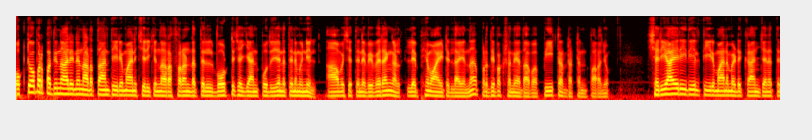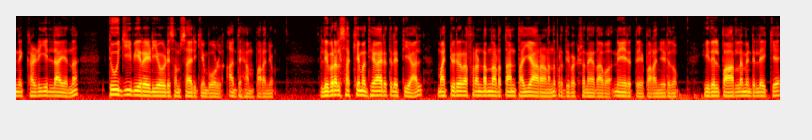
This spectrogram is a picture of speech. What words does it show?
ഒക്ടോബർ പതിനാലിന് നടത്താൻ തീരുമാനിച്ചിരിക്കുന്ന റഫറണ്ടത്തിൽ വോട്ട് ചെയ്യാൻ പൊതുജനത്തിന് മുന്നിൽ ആവശ്യത്തിന് വിവരങ്ങൾ ലഭ്യമായിട്ടില്ല എന്ന് പ്രതിപക്ഷ നേതാവ് പീറ്റർ ഡട്ടൻ പറഞ്ഞു. ശരിയായ രീതിയിൽ തീരുമാനമെടുക്കാൻ ജനത്തിന് കഴിയില്ല എന്ന് ടു ജി ബി റേഡിയോയോട് സംസാരിക്കുമ്പോൾ അദ്ദേഹം പറഞ്ഞു. ലിബറൽ സഖ്യം അധികാരത്തിലെത്തിയാൽ മറ്റൊരു റഫറണ്ടം നടത്താൻ തയ്യാറാണെന്ന് പ്രതിപക്ഷ നേതാവ് നേരത്തെ പറഞ്ഞിരുന്നു. ഇതിൽ പാർലമെന്റിലേക്ക്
